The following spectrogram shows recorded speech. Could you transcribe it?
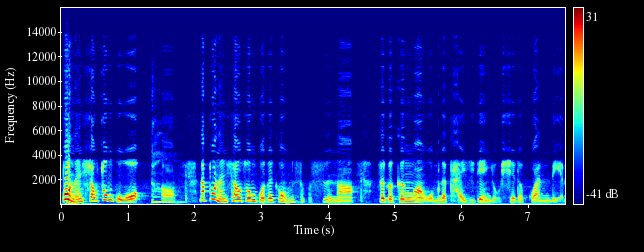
不能销中国哦。那不能销中国，这跟我们什么事呢？这个跟啊我们的台积电有些的关联。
